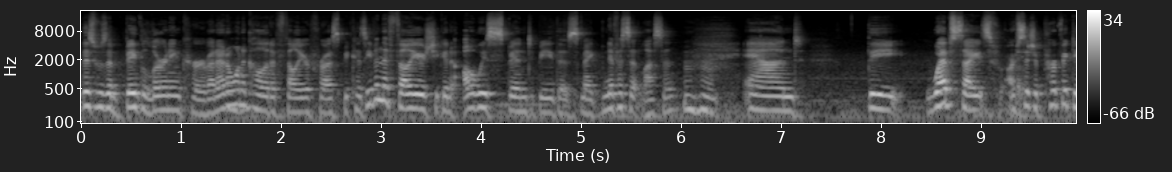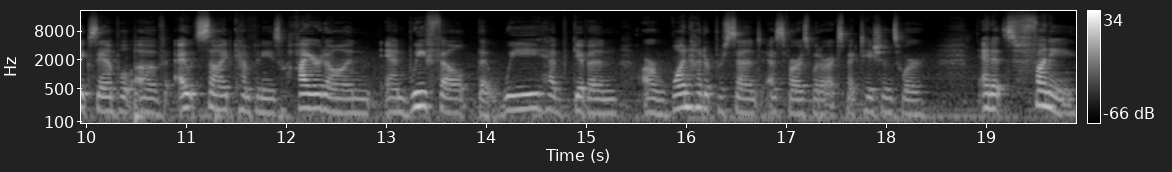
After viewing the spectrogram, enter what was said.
this was a big learning curve and i don't want to call it a failure for us because even the failures you can always spin to be this magnificent lesson. Mm-hmm. and the websites are such a perfect example of outside companies hired on and we felt that we have given our 100% as far as what our expectations were. And it's funny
